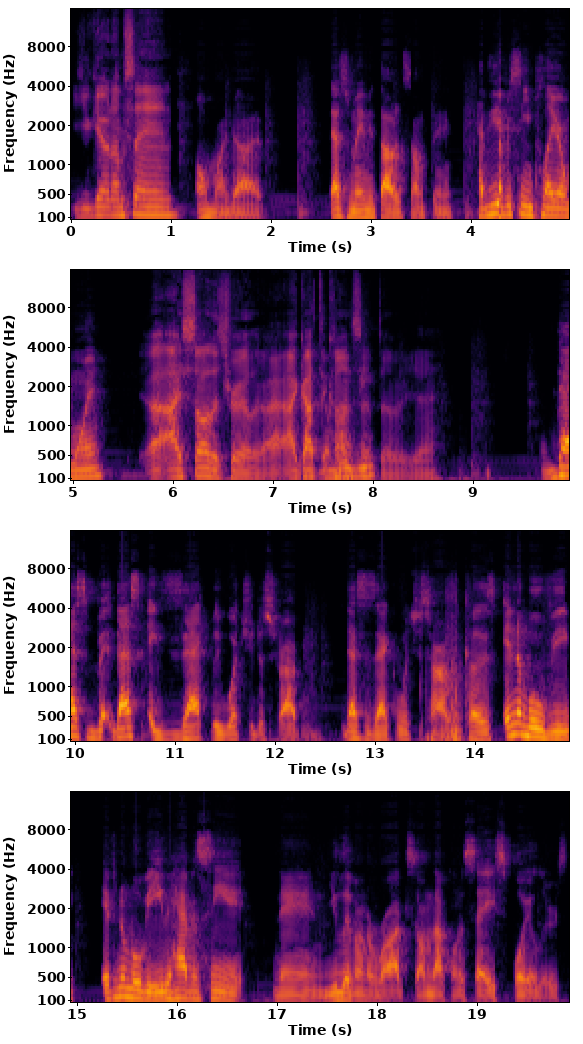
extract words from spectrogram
You get what I'm saying? oh my god, that's made me thought of something. Have you ever seen Player One? I, saw the trailer. I, I got the, The concept of it. Yeah. That's that's exactly what you're describing. That's exactly what you're describing. Because in the movie, if in the movie you haven't seen it, then you live on a rock. So I'm not going to say spoilers.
